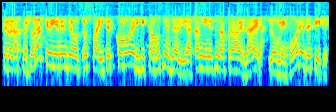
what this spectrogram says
Pero las personas que vienen de otros países, ¿cómo verificamos si en realidad también es una prueba verdadera? Lo mejor es decirle,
